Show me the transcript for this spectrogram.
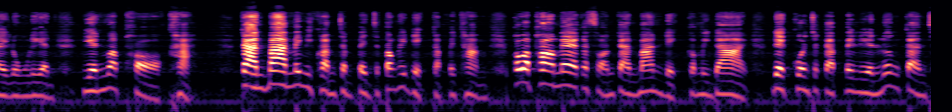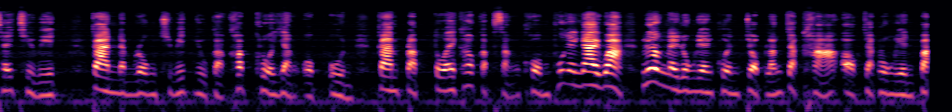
ในโรงเรียนเรียนว่าพอค่ะ การบ้านไม่มีความจำเป็นจะต้องให้เด็กกลับไปทำเพราะว่าพ่อแม่ก็สอนการบ้านเด็กก็ไม่ได้ เด็กควรจะกลับไปเรียนเรื่องการใช้ชีวิต การดำรงชีวิตอยู่กับครอบครัวอย่างอบอุ่น การปรับตัวให้เข้ากับสังคม พูดง่าย ๆ ว่าเรื่องในโรงเรียนควรจบหลังจากขาออกจากโรงเรียนไป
